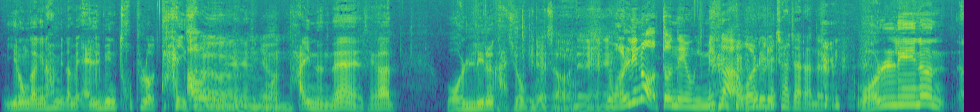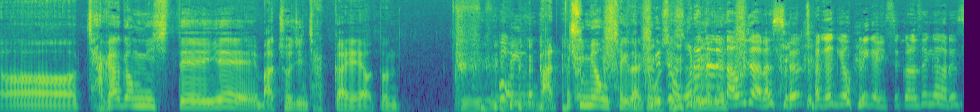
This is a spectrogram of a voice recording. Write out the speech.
이론 강의는 합니다만, 엘빈 토플러 다 있어요. 그렇군요. 뭐, 다 있는데, 제가 원리를 가져온 이래서 거예요. 네. 원리는 어떤 내용입니까? 원리를 찾아라는. 원리는, 어, 자가격리 시대에 맞춰진 작가의 어떤 그 맞춤형 책이다 이렇게 볼수좀 있어요. 오래전에 나오지 않았어요? 자가격리가 있을 거라 생각을 했어.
